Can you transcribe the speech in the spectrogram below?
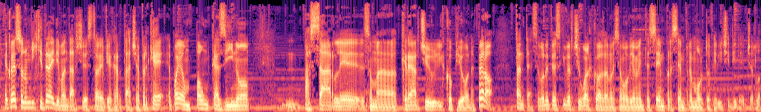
Ecco, adesso non vi chiederei di mandarci le storie via cartacea perché poi è un po' un casino passarle, insomma, crearci il copione. Però tant'è, se volete scriverci qualcosa, noi siamo ovviamente sempre, sempre molto felici di leggerlo.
